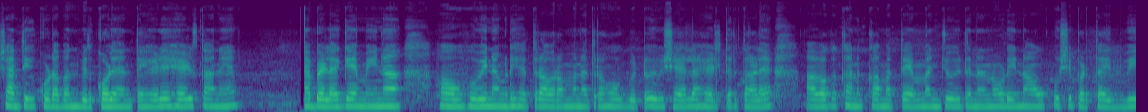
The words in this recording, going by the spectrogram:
ಶಾಂತಿಗೂ ಕೂಡ ಬಂದು ಬಿದ್ಕೊಳ್ಳಿ ಅಂತ ಹೇಳಿ ಹೇಳ್ತಾನೆ. ಬೆಳಗ್ಗೆ ಮೀನಾ ಹೂವಿನ ಅಂಗಡಿ ಹತ್ರ ಅವ್ರ ಅಮ್ಮನ ಹತ್ರ ಹೋಗಿಬಿಟ್ಟು ಈ ವಿಷಯ ಎಲ್ಲ ಹೇಳ್ತಿರ್ತಾಳೆ. ಆವಾಗ ಕನಕ ಮತ್ತು ಮಂಜು ಇದನ್ನು ನೋಡಿ ನಾವು ಖುಷಿ ಪಡ್ತಾ ಇದ್ವಿ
